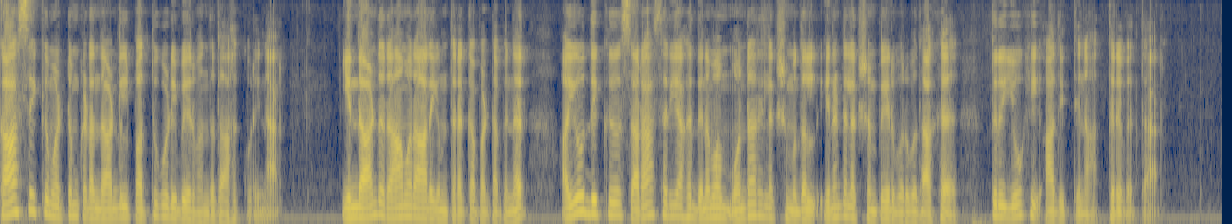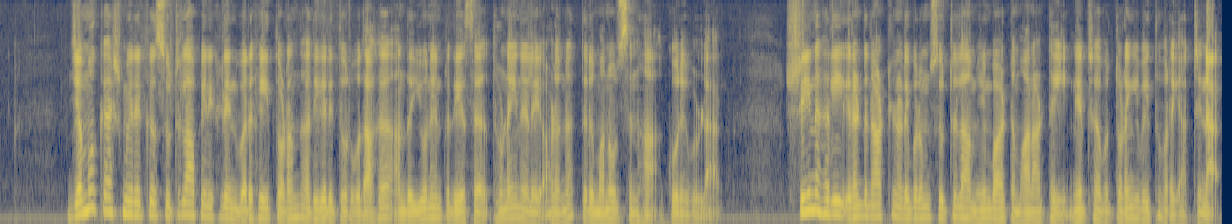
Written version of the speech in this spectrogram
காசிக்கு மட்டும் கடந்த ஆண்டில் பத்து கோடி பேர் வந்ததாக கூறினார். இந்த ஆண்டு ராமர் ஆலயம் திறக்கப்பட்ட பின்னர் அயோத்திக்கு சராசரியாக தினமும் ஒன்றரை லட்சம் முதல் இரண்டு லட்சம் பேர் வருவதாக திரு யோகி ஆதித்யநாத் தெரிவித்தார். ஜம்மு காஷ்மீருக்கு சுற்றுலா பயணிகளின் வருகை தொடர்ந்து அதிகரித்து வருவதாக அந்த யூனியன் பிரதேச துணைநிலை ஆளுநர் திரு மனோஜ் சின்ஹா கூறியுள்ளார். ஸ்ரீநகரில் இரண்டு நாட்கள் நடைபெறும் சுற்றுலா மேம்பாட்டு மாநாட்டை நேற்று அவர் தொடங்கி வைத்து உரையாற்றினார்.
